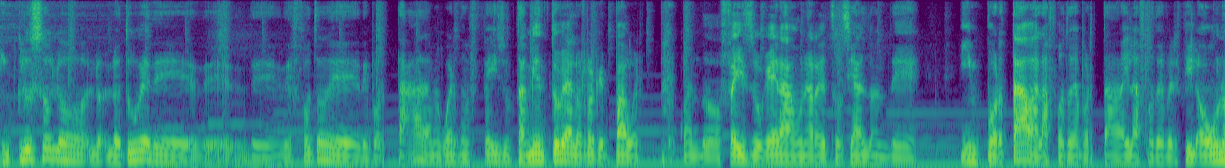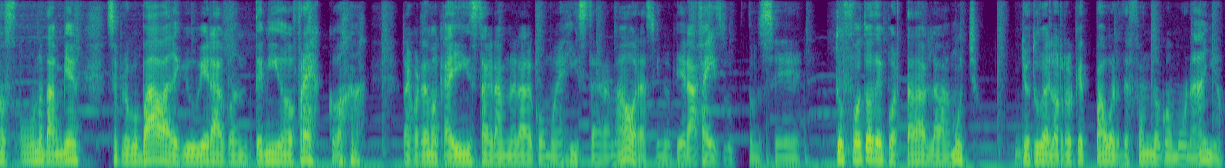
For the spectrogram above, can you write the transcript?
Incluso lo, tuve de, foto de, portada, me acuerdo en Facebook. También tuve a los Rocket Power, cuando Facebook era una red social donde importaba la foto de portada y la foto de perfil. O uno, uno también se preocupaba de que hubiera contenido fresco. Recordemos que ahí Instagram no era como es Instagram ahora, sino que era Facebook. Entonces, tu foto de portada hablaba mucho. Yo tuve a los Rocket Power de fondo como un año.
